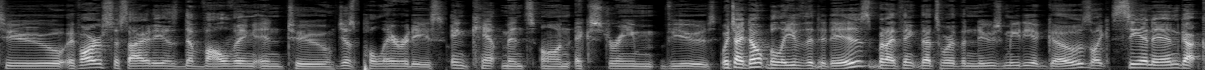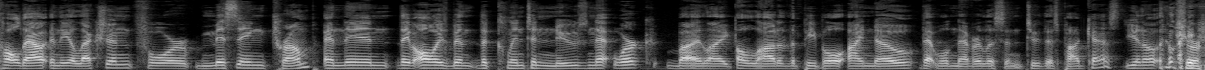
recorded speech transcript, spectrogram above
to, if our society is devolving into just polarities, encampments on extreme views, which I don't believe that it is, but I think that's where the news media goes. Like CNN got called out in the election for missing Trump, and then they've always been the Clinton News Network by like a lot of the people I know that will never listen to this podcast, you know? Like, Sure.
